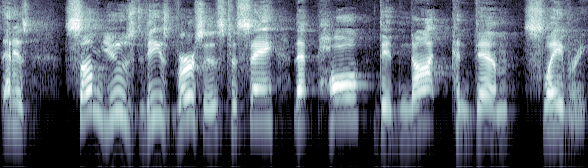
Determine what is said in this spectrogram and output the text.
That is, some used these verses to say that Paul did not condemn slavery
